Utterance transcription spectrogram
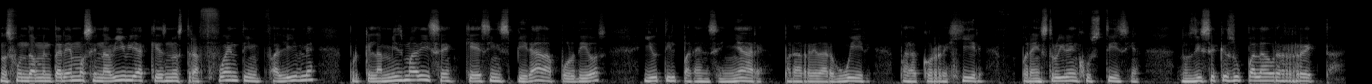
Nos fundamentaremos en la Biblia, que es nuestra fuente infalible, porque la misma dice que es inspirada por Dios y útil para enseñar, para redarguir, para corregir, para instruir en justicia. Nos dice que su palabra es recta,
